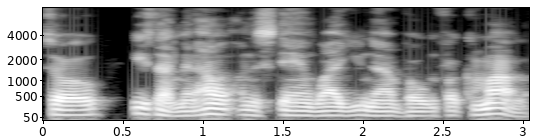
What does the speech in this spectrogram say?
So he's like, man, I don't understand why you're not voting for Kamala.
